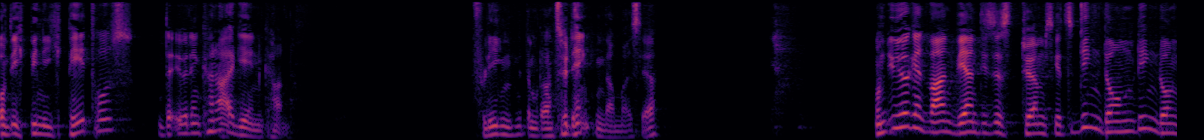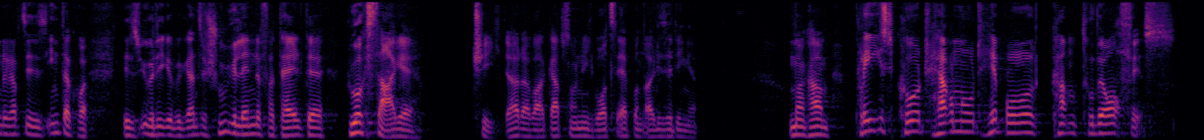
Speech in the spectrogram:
und ich bin nicht Petrus, der über den Kanal gehen kann. Fliegen, nicht daran zu denken damals, ja. Und irgendwann während dieses Terms jetzt Ding Dong, Ding Dong, da gab es dieses Intercall, dieses über die über das ganze Schulgelände verteilte Durchsagegeschichte. Ja, da gab es noch nicht WhatsApp und all diese Dinge. Und dann kam, please could Helmut Hippel come to the office?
